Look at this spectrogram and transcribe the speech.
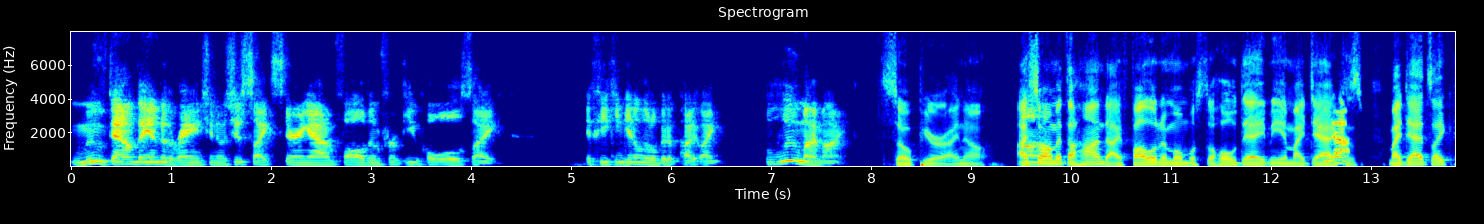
moved down the end of the range, and it was just like staring at him, followed him for a few holes. Like if he can get a little bit of putting, like blew my mind. So pure. I know. I saw Um, him at the Honda. I followed him almost the whole day, me and my dad, Yeah. my dad's like,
